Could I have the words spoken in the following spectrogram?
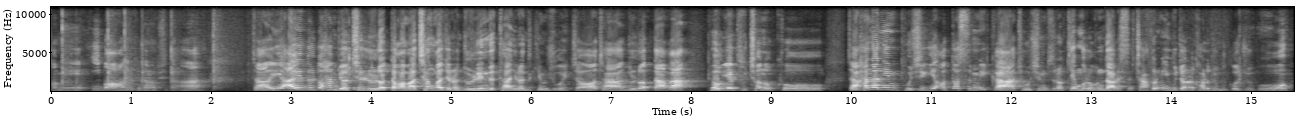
서민 2번 이렇게 나눕시다. 자, 이 아이들도 한 며칠 눌렀다가 마찬가지로 눌린 듯한 이런 느낌을 주고 있죠. 자, 눌렀다가 벽에 붙여놓고 자, 하나님 보시기 어떻습니까? 조심스럽게 물어본다 그랬어요. 자, 그럼 이 구절을 가로 좀 묶어주고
